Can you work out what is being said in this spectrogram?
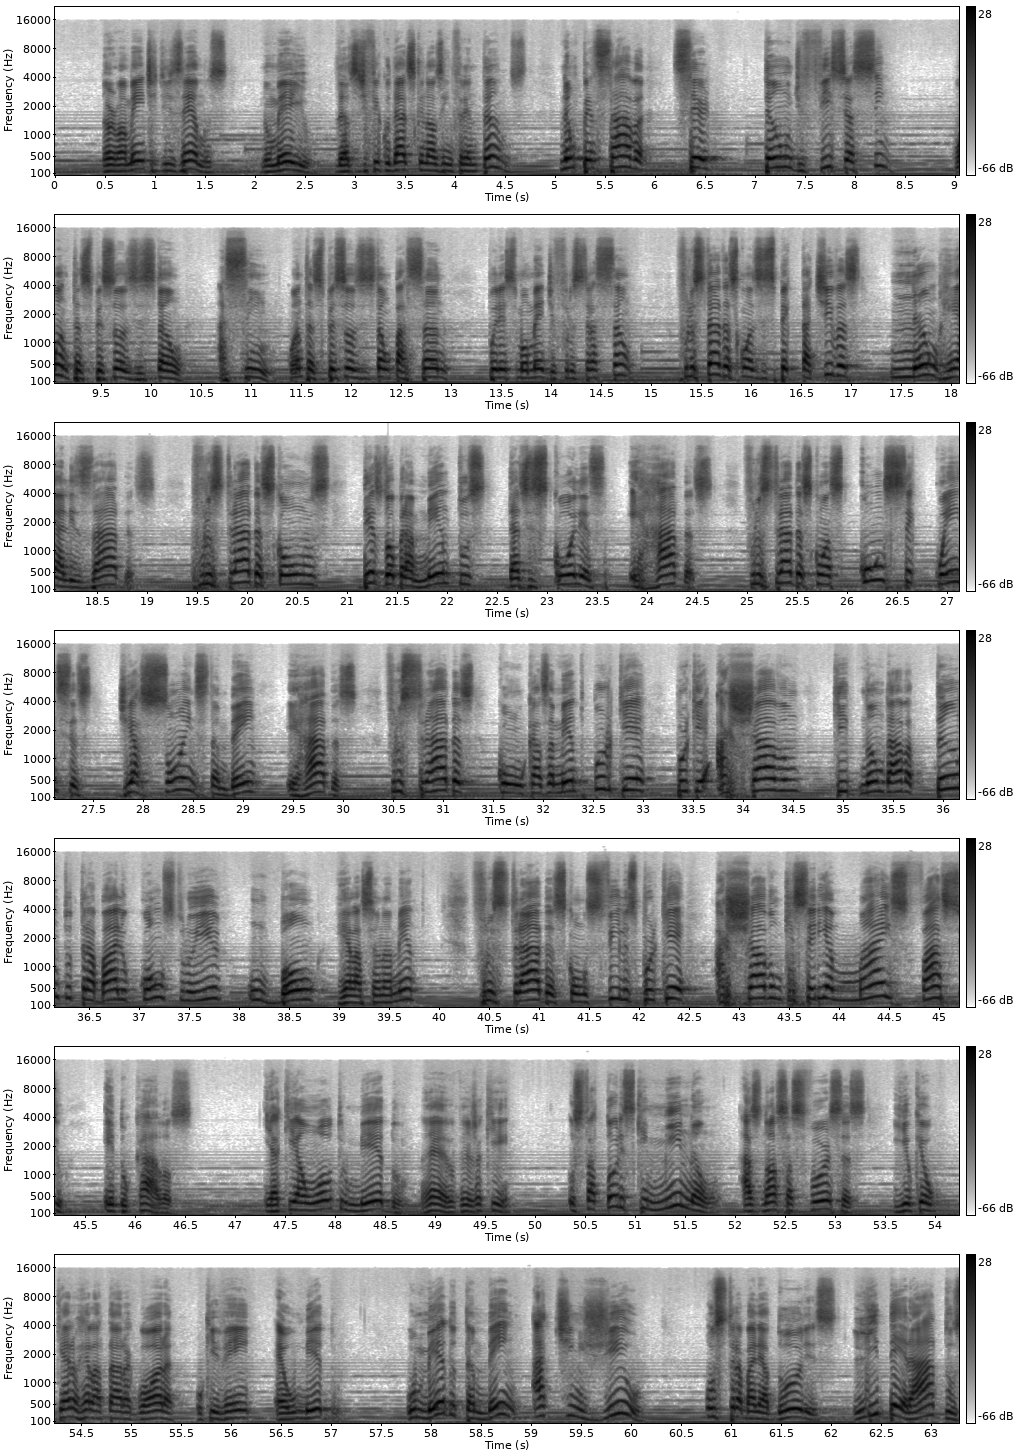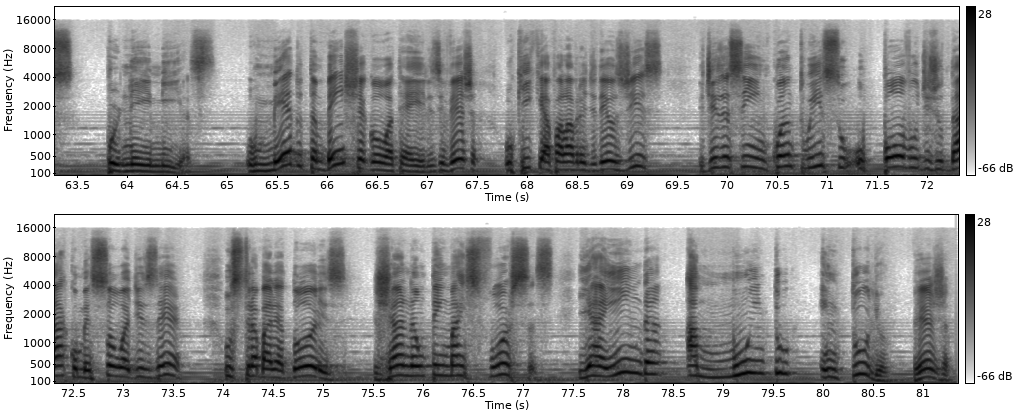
Normalmente dizemos, no meio das dificuldades que nós enfrentamos, não pensava ser tão difícil assim. Quantas pessoas estão assim? Quantas pessoas estão passando por esse momento de frustração? Frustradas com as expectativas não realizadas, frustradas com os desdobramentos das escolhas erradas, frustradas com as consequências de ações também erradas, frustradas com o casamento, por quê? Porque achavam que não dava tanto trabalho construir um bom relacionamento, frustradas com os filhos, porque achavam que seria mais fácil educá-los. E aqui há um outro medo, né? eu vejo aqui, os fatores que minam as nossas forças, e o que eu quero relatar agora, o que vem é o medo. O medo também atingiu os trabalhadores liderados por Neemias. O medo também chegou até eles. E veja o que, que a palavra de Deus diz. E diz assim: enquanto isso, o povo de Judá começou a dizer: os trabalhadores já não têm mais forças, e ainda há muito entulho. Veja,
